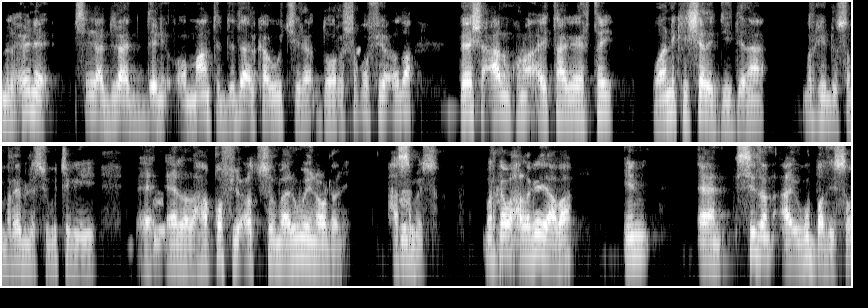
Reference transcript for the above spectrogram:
madaxweyne saciid cabdilaahi deni oo maanta dadaalka ugu jira doorasho qof iyo coda beesha caalamkuna ay taageertay waa ninkii shalay diidanaa markii dhuusamareeb lasugu tegayey ee lalahaa qof iyo cod soomaali weyn oo dhani. Ha samayso. Marka waxaa laga yaabaa in sidan ay ugu badiso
